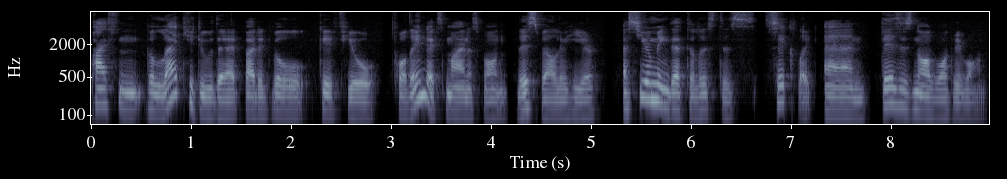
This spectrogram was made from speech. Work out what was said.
Python will let you do that, but it will give you, for the index minus 1, this value here, assuming that the list is cyclic, and this is not what we want.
